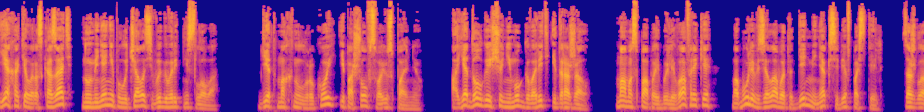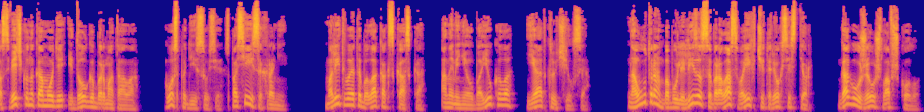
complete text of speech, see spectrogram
Я хотел рассказать, но у меня не получалось выговорить ни слова. Дед махнул рукой и пошел в свою спальню. А я долго еще не мог говорить и дрожал. Мама с папой были в Африке, бабуля взяла в этот день меня к себе в постель. Зажгла свечку на комоде и долго бормотала. «Господи Иисусе, спаси и сохрани». Молитва эта была как сказка. Она меня убаюкала, я отключился. На утро бабуля Лиза собрала своих четырех сестер. Гага уже ушла в школу.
